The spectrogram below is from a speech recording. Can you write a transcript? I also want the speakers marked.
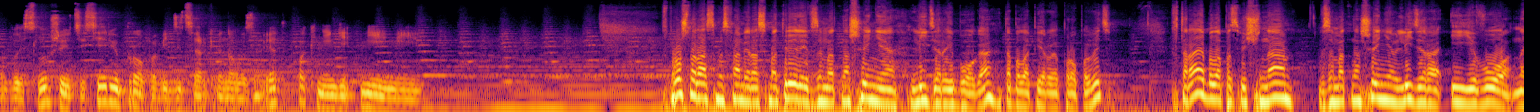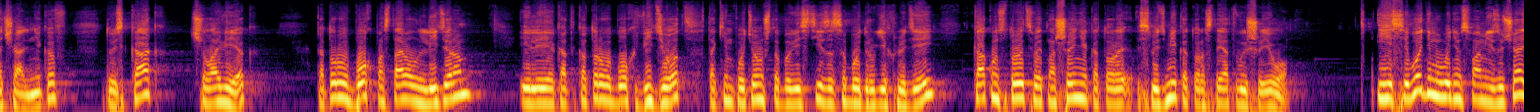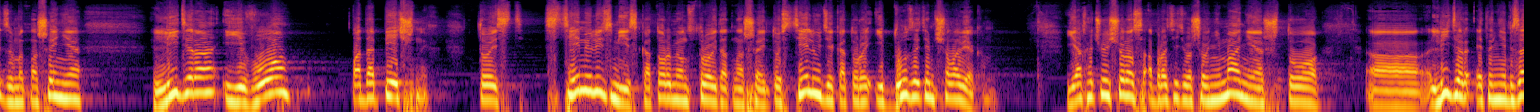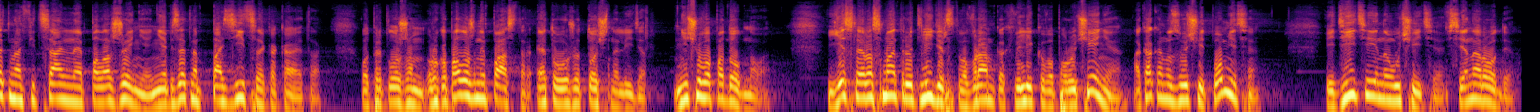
Speaker 1: Вы слушаете серию проповедей Церкви Новый Завет по книге Неемии.
Speaker 2: В прошлый раз мы с вами рассмотрели взаимоотношения лидера и Бога. Это была первая проповедь. Вторая была посвящена взаимоотношениям лидера и его начальников. То есть как человек, которого Бог поставил лидером, или которого Бог ведет таким путем, чтобы вести за собой других людей, как он строит свои отношения которые, с людьми, которые стоят выше его. И сегодня мы будем с вами изучать взаимоотношения лидера и его подопечных. То есть с теми людьми, с которыми он строит отношения, то есть те люди, которые идут за этим человеком. Я хочу еще раз обратить ваше внимание, что э, лидер это не обязательно официальное положение, не обязательно позиция какая-то. Вот, предположим, рукоположенный пастор – это уже точно лидер. Ничего подобного. Если рассматривать лидерство в рамках великого поручения, а как оно звучит, помните? Идите и научите все народы,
